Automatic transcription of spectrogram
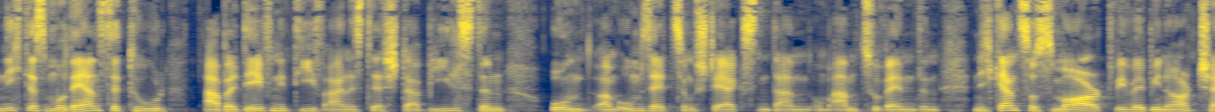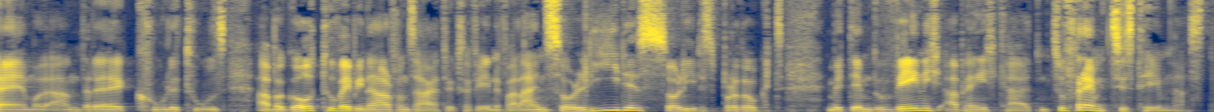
Nicht das modernste Tool, aber definitiv eines der stabilsten und am umsetzungsstärksten dann, um anzuwenden. Nicht ganz so smart wie Webinar Jam oder andere coole Tools, aber GoToWebinar von Citrix auf jeden Fall ein solides, solides Produkt, mit dem du wenig Abhängigkeiten zu Fremdsystemen hast.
